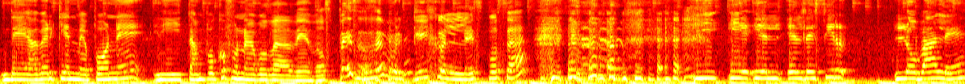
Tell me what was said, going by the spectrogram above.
de a ver quién me pone y tampoco fue una boda de dos pesos, ¿eh? porque hijo la esposa. y, el, el, decir lo vale,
